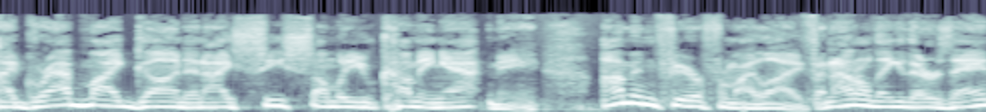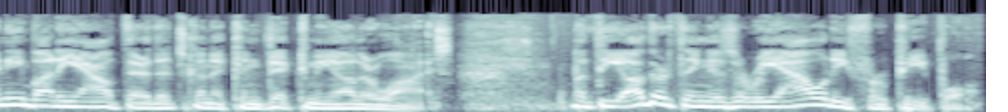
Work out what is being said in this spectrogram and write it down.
I grab my gun and I see somebody coming at me. I'm in fear for my life, and I don't think there's anybody out there that's going to convict me otherwise. But the other thing is a reality for people.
